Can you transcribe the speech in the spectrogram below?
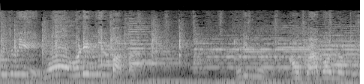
Me. Whoa, what do you mean about that? What do you mean about that? I'll grab on your dick.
